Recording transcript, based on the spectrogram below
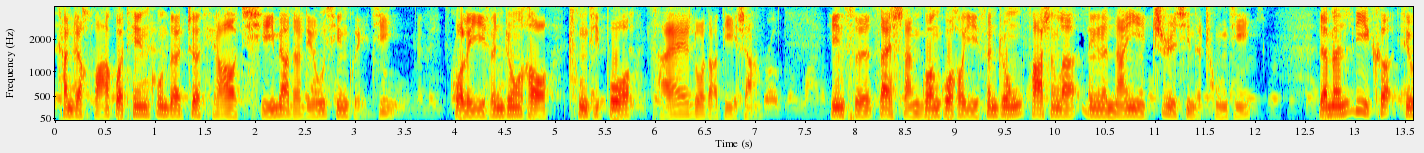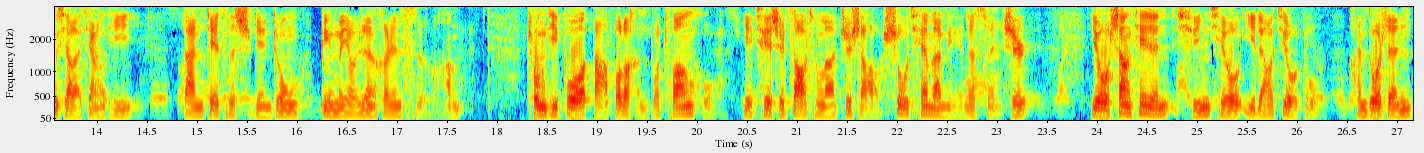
看着划过天空的这条奇妙的流星轨迹。过了一分钟后，冲击波才落到地上，因此在闪光过后一分钟发生了令人难以置信的冲击。人们立刻丢下了相机，但这次事件中并没有任何人死亡。冲击波打破了很多窗户，也确实造成了至少数千万美元的损失。有上千人寻求医疗救助，很多人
